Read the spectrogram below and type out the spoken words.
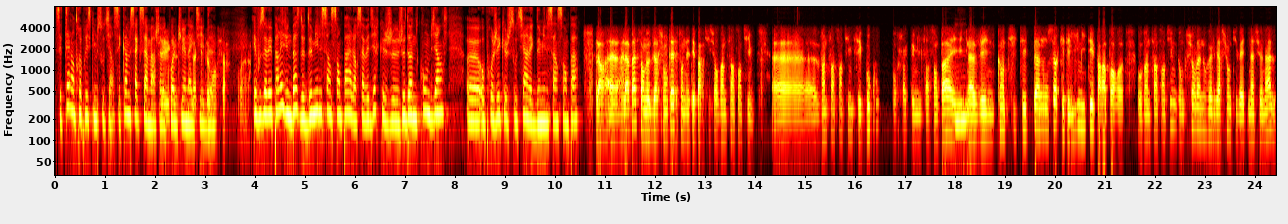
c'est telle entreprise qui me soutient. C'est comme ça que ça marche avec Walk United. Exactement ça. Voilà. Et vous avez parlé d'une base de 2500 pas. Alors ça veut dire que je, je donne combien euh, au projet que je soutiens avec 2500 pas? Alors euh, à la base, sur notre version test, on était parti sur 25 centimes. Euh, 25 centimes, c'est beaucoup pour chaque 2500 pas et il y avait une quantité d'annonceurs qui était limitée par rapport euh, aux 25 centimes. Donc sur la nouvelle version qui va être nationale,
